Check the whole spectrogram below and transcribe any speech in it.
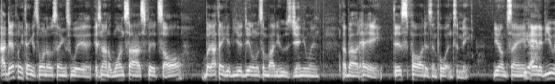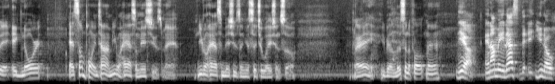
I definitely think it's one of those things where it's not a one size fits all. But I think if you're dealing with somebody who's genuine about, hey, this part is important to me. You know what I'm saying? Yeah. And if you ignore it, at some point in time you're gonna have some issues, man. You're gonna have some issues in your situation. So hey, you better listen to folk, man. Yeah, and I mean that's you know,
